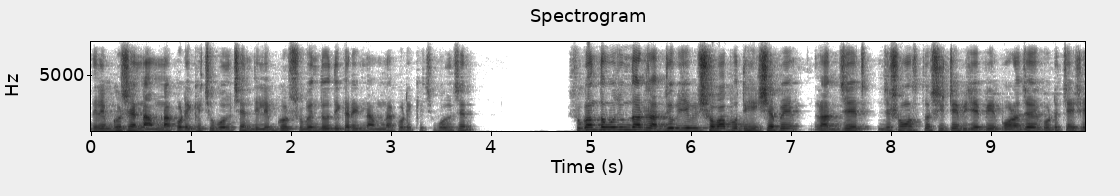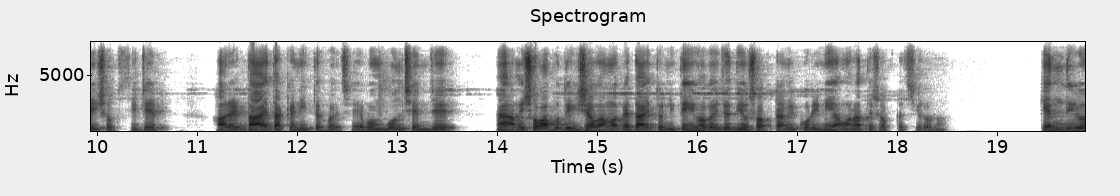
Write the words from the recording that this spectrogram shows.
দিলীপ ঘোষের নাম না করে কিছু বলছেন, দিলীপ ঘোষ শুভেন্দু অধিকারীর নাম না করে কিছু বলছেন। সুকান্ত মজুমদার রাজ্য বিজেপির সভাপতি হিসেবে রাজ্যের যে সমস্ত সিটে বিজেপির পরাজয় ঘটেছে, সেই সব সিটের হারের দায় তাকে নিতে হয়েছে এবং বলছেন যে হ্যাঁ আমি সভাপতি হিসেবে আমাকে দায়িত্ব নিতেই হবে, যদিও সবটা আমি করিনি, আমার হাতে সবটা ছিল না। কেন্দ্রীয়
